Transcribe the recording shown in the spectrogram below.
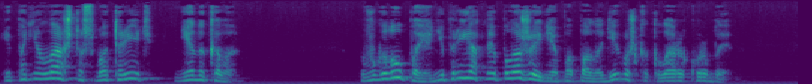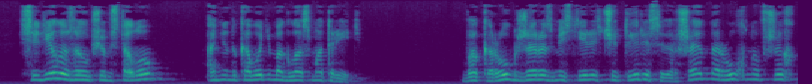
и поняла, что смотреть не на кого. В глупое, неприятное положение попала девушка Клара Курбе. Сидела за общим столом, а ни на кого не могла смотреть. Вокруг же разместились четыре совершенно рухнувших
